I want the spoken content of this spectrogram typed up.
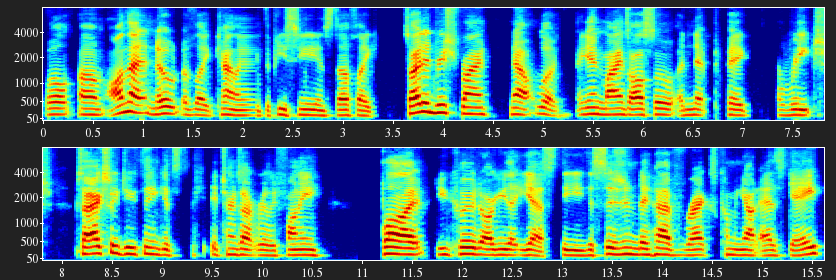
Well, um, on that note of like kind of like the PC and stuff, like so I did reach Brian. Now, look again, mine's also a nitpick, a reach because I actually do think it's it turns out really funny, but you could argue that yes, the decision to have Rex coming out as gay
